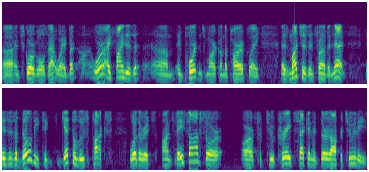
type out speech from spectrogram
uh, and score goals that way. But uh, where I find his um, importance mark on the power play, as much as in front of the net, is his ability to get to loose pucks, whether it's on faceoffs or or for, to create second and third opportunities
